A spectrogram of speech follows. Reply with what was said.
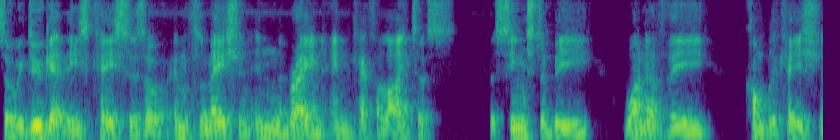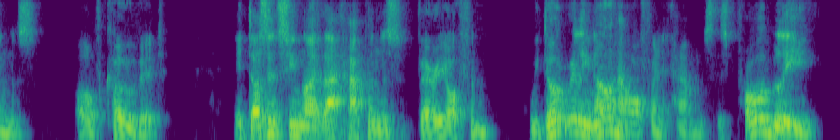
So we do get these cases of inflammation in the brain, encephalitis, that seems to be one of the complications of COVID. It doesn't seem like that happens very often. We don't really know how often it happens. It's probably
